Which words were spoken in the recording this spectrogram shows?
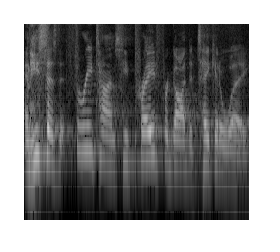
And he says that three times he prayed for God to take it away.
